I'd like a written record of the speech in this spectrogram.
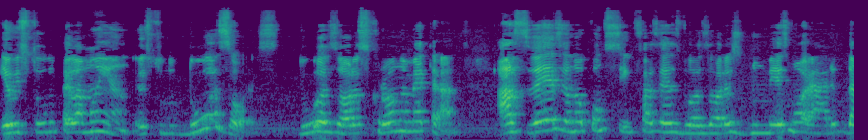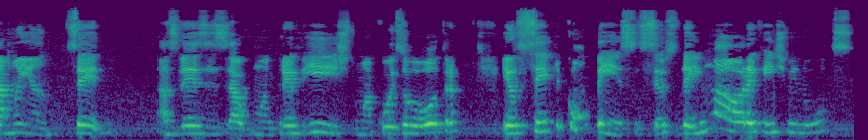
Eu estudo pela manhã. Eu estudo duas horas. Duas horas cronometradas. Às vezes eu não consigo fazer as duas horas no mesmo horário da manhã, cedo. Às vezes algum imprevisto, uma coisa ou outra. Eu sempre compenso. Se eu estudei uma hora e vinte minutos,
